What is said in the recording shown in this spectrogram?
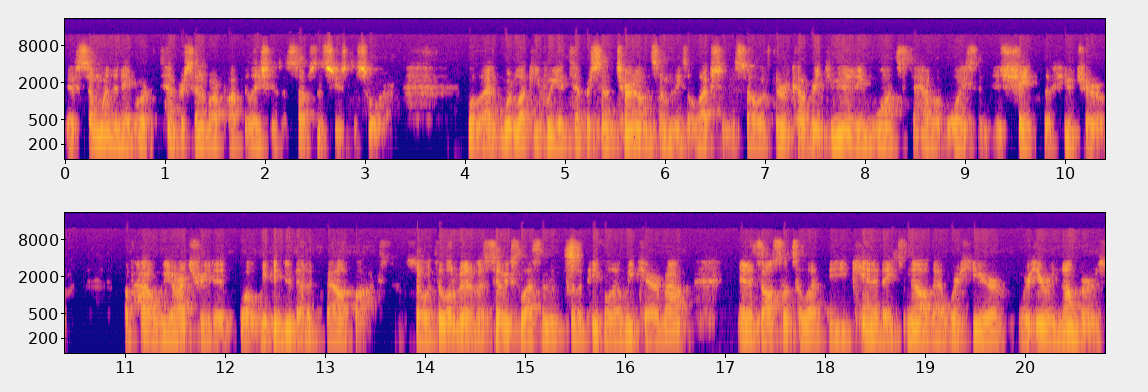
if someone in the neighborhood of 10% of our population has a substance use disorder, well, that, we're lucky if we get 10% turnout in some of these elections. So if the recovery community wants to have a voice and, and shape the future of, of how we are treated, well, we can do that at the ballot box. So it's a little bit of a civics lesson for the people that we care about. And it's also to let the candidates know that we're here, we're here in numbers,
